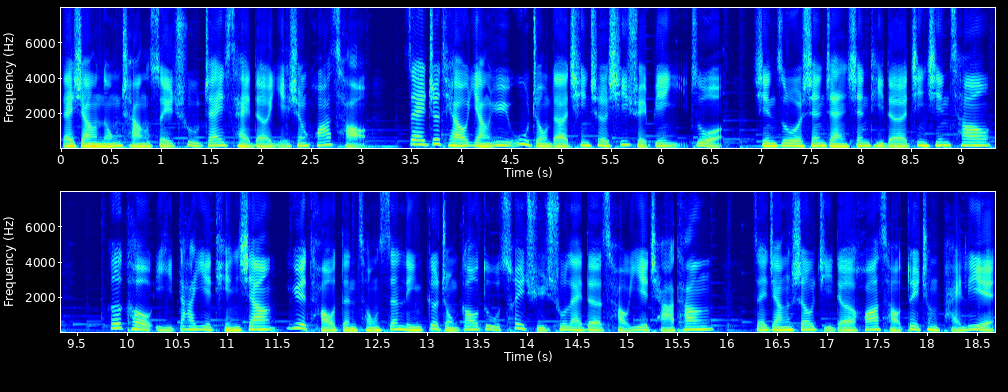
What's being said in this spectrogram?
带上农场随处摘采的野生花草，在这条养育物种的清澈溪水边椅坐，先做伸展身体的静心操。喝口以大叶甜香、月桃等从森林各种高度萃取出来的草叶茶汤，再将收集的花草对称排列，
